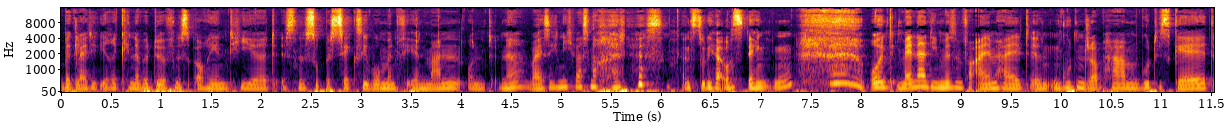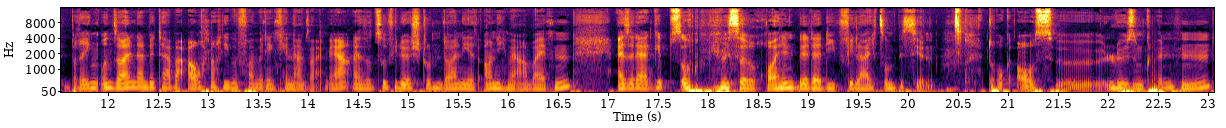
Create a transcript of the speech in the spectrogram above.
begleitet ihre Kinder bedürfnisorientiert, ist eine super sexy Woman für ihren Mann und, ne, weiß ich nicht, was noch alles. Kannst du dir ausdenken. Und Männer, die müssen vor allem halt äh, einen guten Job haben, gutes Geld bringen und sollen dann bitte aber auch noch liebevoll mit den Kindern sein, ja. Also zu viele Stunden sollen die jetzt auch nicht mehr arbeiten. Also da gibt's so gewisse Rollenbilder, die vielleicht so ein bisschen Druck auslösen könnten.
